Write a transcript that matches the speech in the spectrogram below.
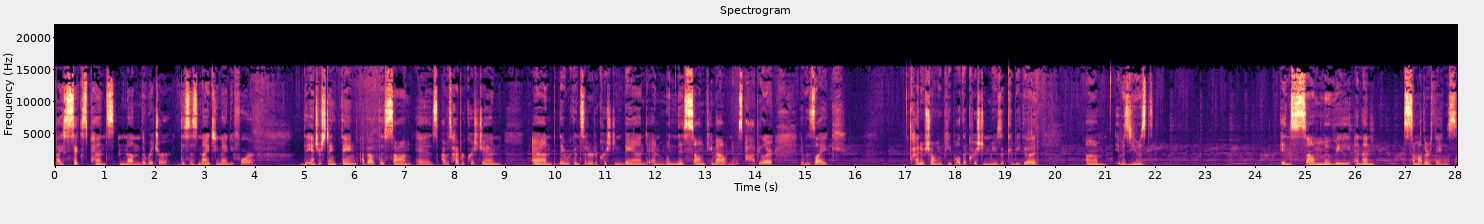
by Sixpence None the Richer. This is 1994. The interesting thing about this song is I was hyper Christian and they were considered a Christian band. And when this song came out and it was popular, it was like kind of showing people that Christian music could be good. Um, it was used in some movie and then some other things.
